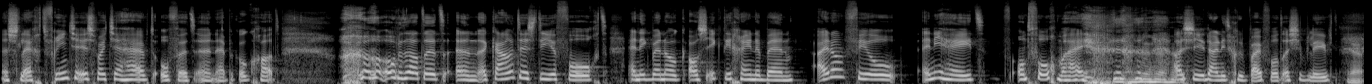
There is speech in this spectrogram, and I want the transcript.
een slecht vriendje is wat je hebt, of het een, heb ik ook gehad, of dat het een account is die je volgt. En ik ben ook, als ik diegene ben, I don't feel any hate, ontvolg mij. als je je daar niet goed bij voelt, alsjeblieft. Ja.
